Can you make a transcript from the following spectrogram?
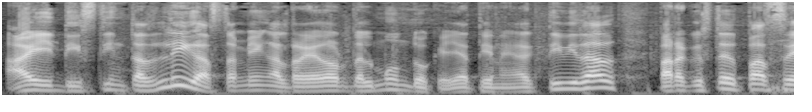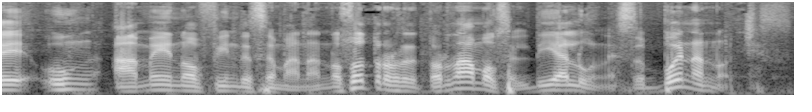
hay distintas ligas también alrededor del mundo que ya tienen actividad para que usted pase un ameno fin de semana. Nosotros retornamos el día lunes. Buenas noches.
